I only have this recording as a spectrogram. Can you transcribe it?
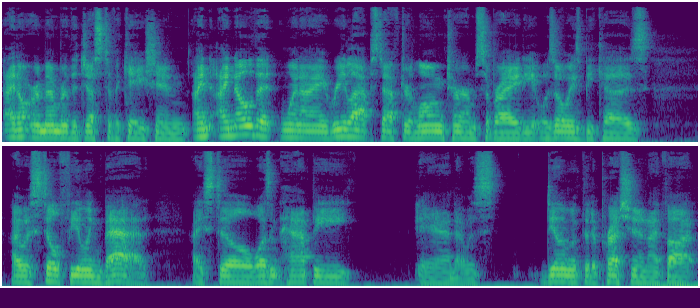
I don't remember the justification. I I know that when I relapsed after long term sobriety, it was always because I was still feeling bad. I still wasn't happy, and I was dealing with the depression. And I thought,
